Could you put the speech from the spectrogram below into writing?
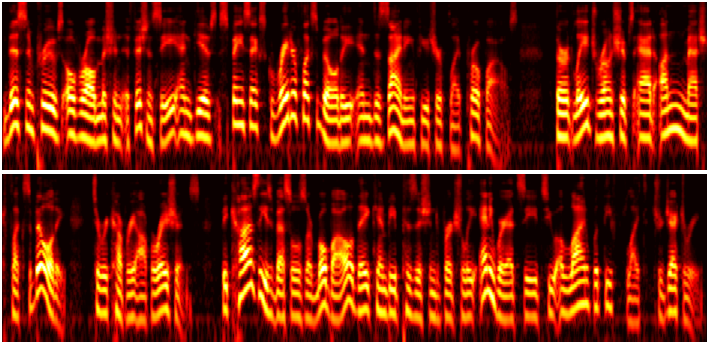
This improves overall mission efficiency and gives SpaceX greater flexibility in designing future flight profiles. Thirdly, drone ships add unmatched flexibility to recovery operations. Because these vessels are mobile, they can be positioned virtually anywhere at sea to align with the flight trajectory.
